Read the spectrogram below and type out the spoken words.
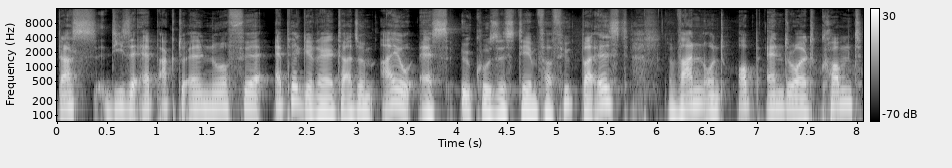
dass diese App aktuell nur für Apple-Geräte, also im iOS-Ökosystem verfügbar ist. Wann und ob Android kommt,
